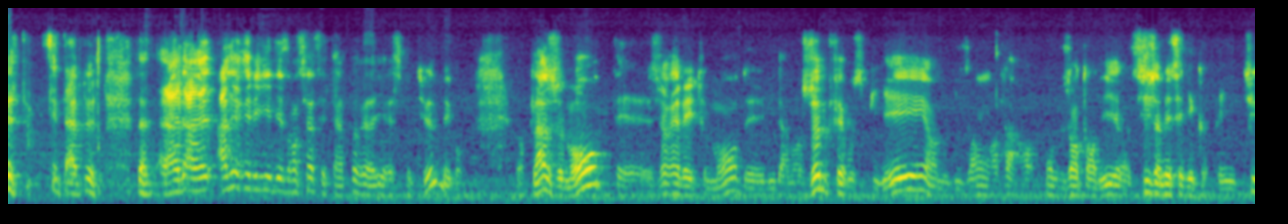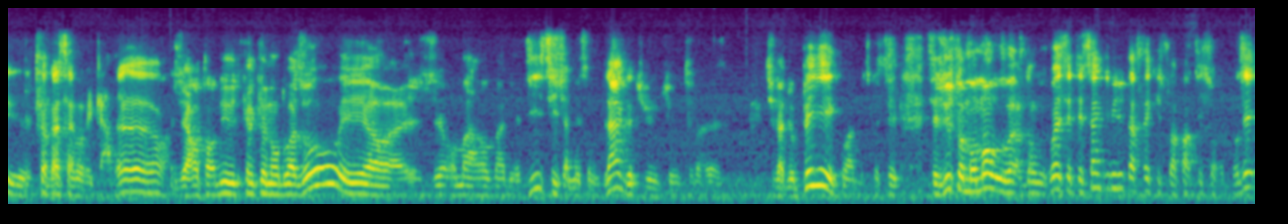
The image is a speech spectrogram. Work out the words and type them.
c'était un peu. Aller réveiller des anciens, c'était un peu irrespectueux, mais bon. Donc là, je monte, je réveille tout le monde, et évidemment, je me fais rouspiller en me disant, enfin, entend dire, si jamais c'est des copains, tu, vas passer un mauvais quart d'heure. J'ai entendu quelques noms d'oiseaux, et euh, on m'a dit, si jamais c'est une blague, tu vas tu vas nous payer, quoi. Parce que c'est juste au moment où, donc, ouais, c'était 5-10 minutes après qu'ils soient partis se reposer.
